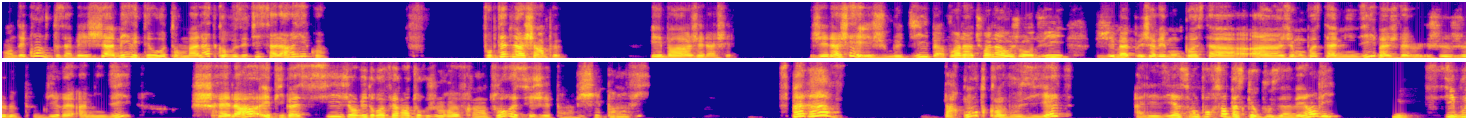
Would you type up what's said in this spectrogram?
rendez compte, vous avez jamais été autant malade quand vous étiez salarié, quoi. Faut peut-être lâcher un peu. Et bah, j'ai lâché. J'ai lâché et je me dis, bah voilà, tu vois, là, aujourd'hui, j'ai ma, j'avais mon poste à, à- j'ai mon poste à midi, bah, je vais, je, je le publierai à midi. Je serai là. Et puis, bah, si j'ai envie de refaire un tour, je referai un tour. Et si j'ai pas envie, j'ai pas envie. C'est pas grave. Par contre, quand vous y êtes, allez-y à 100% parce que vous avez envie. oui. Si vous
